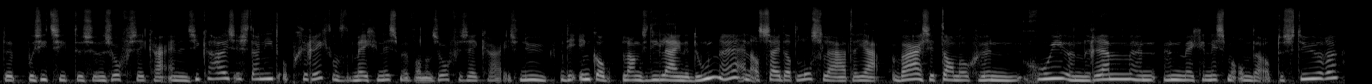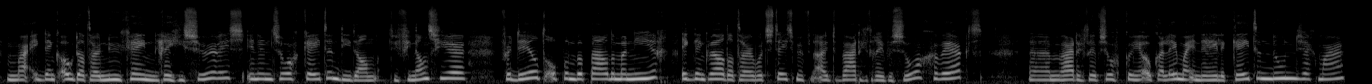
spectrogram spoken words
de positie tussen een zorgverzekeraar en een ziekenhuis is daar niet op gericht. Want het mechanisme van een zorgverzekeraar is nu die inkoop langs die lijnen doen. Hè? En als zij dat loslaten, ja, waar zit dan nog hun groei, hun rem, hun, hun mechanisme om daarop te sturen? Maar ik denk ook dat er nu geen regisseur is in een zorgketen die dan die financiën verdeelt op een bepaalde manier. Ik denk wel dat er wordt steeds meer vanuit waardegedreven zorg gewerkt. Um, zorg kun je ook alleen maar in de hele keten doen, zeg maar.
